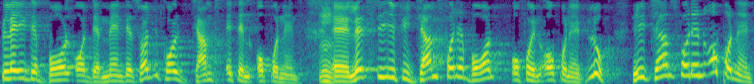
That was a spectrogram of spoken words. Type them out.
played the ball or the man. There's what we call jumps at an opponent. Mm. Uh, let's see if he jumps for the ball or for an opponent. Look, he jumps for an opponent.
